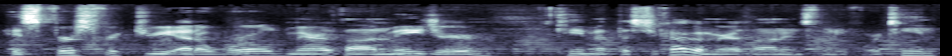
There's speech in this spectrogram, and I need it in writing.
His first victory at a World Marathon Major came at the Chicago Marathon in 2014,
